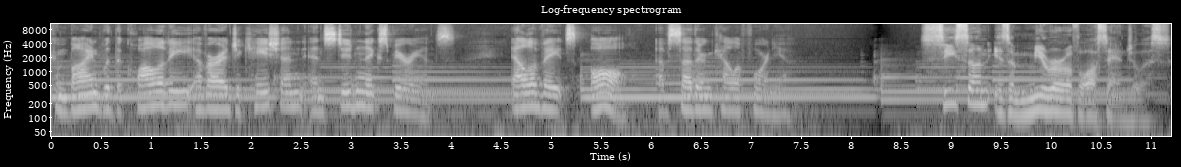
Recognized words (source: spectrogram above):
combined with the quality of our education and student experience, elevates all of Southern California. CSUN is a mirror of Los Angeles.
